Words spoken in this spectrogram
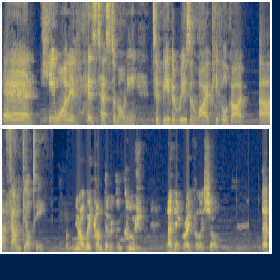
and he wanted his testimony to be the reason why people got uh, found guilty. You know, we come to the conclusion, and I think rightfully so, that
